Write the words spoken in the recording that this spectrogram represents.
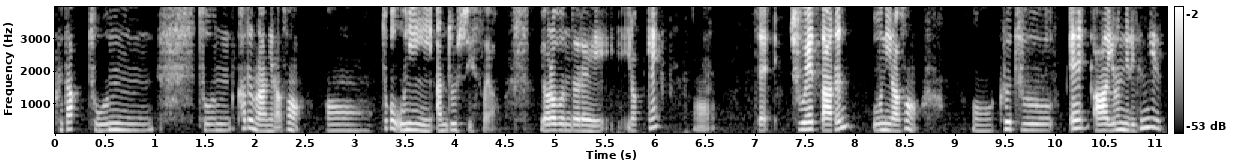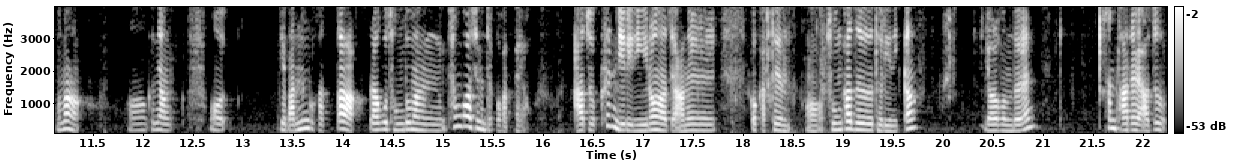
그닥 좋은 좋은 카드는 아니라서 어, 조금 운이 안 좋을 수 있어요. 여러분들의 이렇게 어, 이제 주에 따른 운이라서 어, 그 주에 아 이런 일이 생기겠구나. 어, 그냥 어, 이게 맞는 것 같다라고 정도만 참고하시면 될 것 같아요. 아주 큰 일이 일어나지 않을 것 같은 어, 좋은 카드들이니까 여러분들은 한 달을 아주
